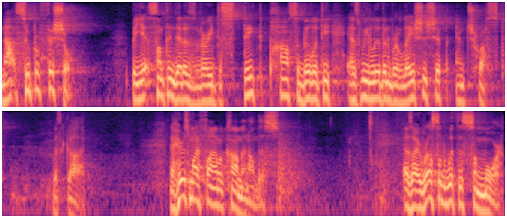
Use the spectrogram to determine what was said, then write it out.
Not superficial, but yet something that is a very distinct possibility as we live in relationship and trust with God. Now, here's my final comment on this. As I wrestled with this some more,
